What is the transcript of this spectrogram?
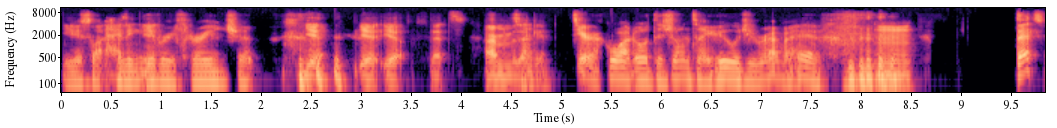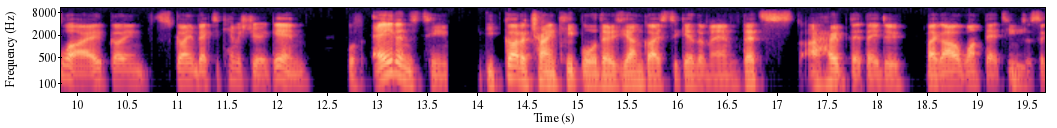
Yeah, it's like hitting Yeah. every three and shit. Yeah, yeah, yeah. That's I remember that game. Derrick White or DeJounte, who would you rather have? Mm. That's why going going back to chemistry again with Aiden's team, you got to try and keep all those young guys together, man. That's I hope that they do. Like I want that team Mm. to,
